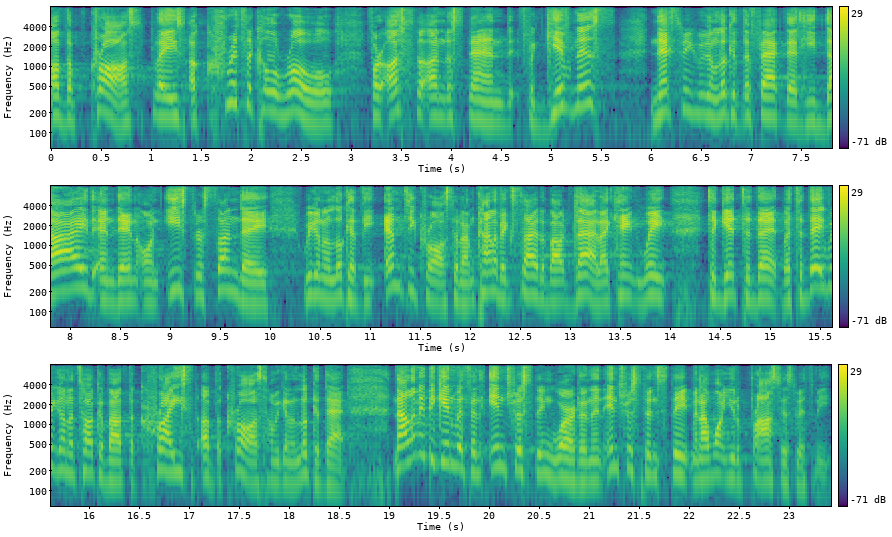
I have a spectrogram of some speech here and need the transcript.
of the cross plays a critical role for us to understand forgiveness Next week, we're going to look at the fact that he died, and then on Easter Sunday, we're going to look at the empty cross, and I'm kind of excited about that. I can't wait to get to that. But today, we're going to talk about the Christ of the cross, and we're going to look at that. Now, let me begin with an interesting word and an interesting statement I want you to process with me.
